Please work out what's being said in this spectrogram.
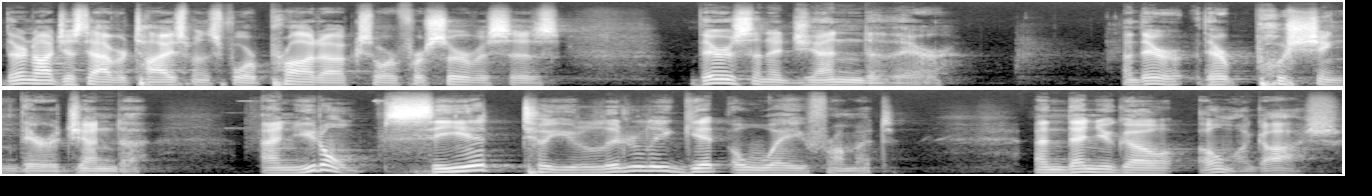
they're not just advertisements for products or for services. There's an agenda there. And they're, they're pushing their agenda. And you don't see it till you literally get away from it. And then you go, oh my gosh,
